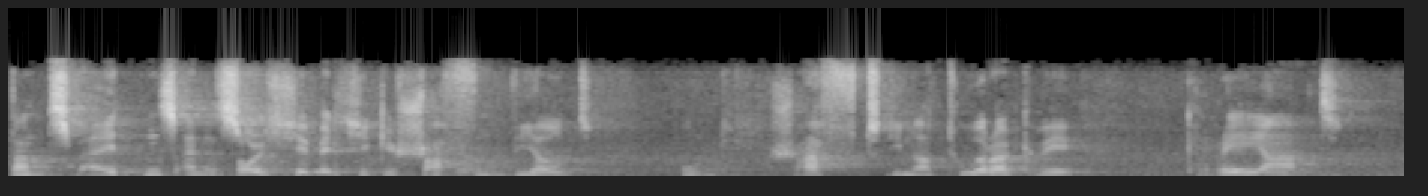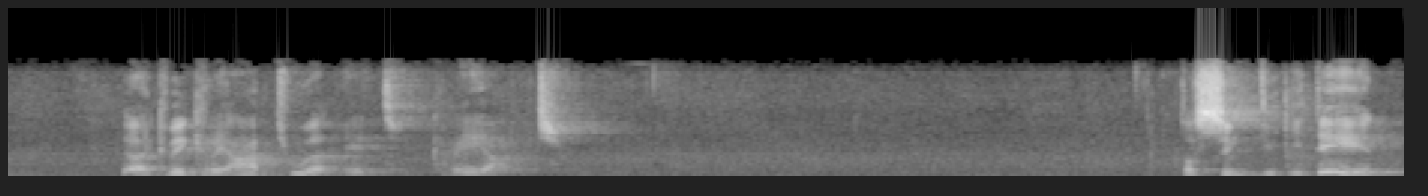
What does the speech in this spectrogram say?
Dann zweitens eine solche, welche geschaffen wird und schafft, die Natura que creat, äh, que creatur et creat. Das sind die Ideen.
